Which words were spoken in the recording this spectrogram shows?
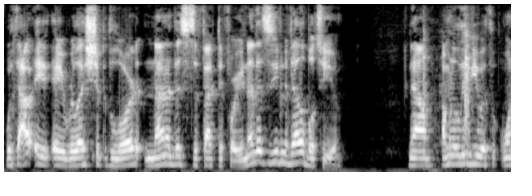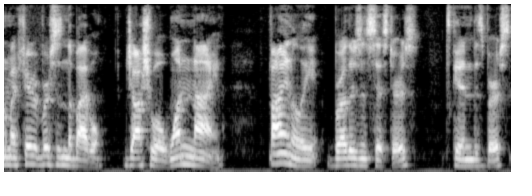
Without a, a relationship with the Lord, none of this is effective for you. None of this is even available to you. Now, I'm going to leave you with one of my favorite verses in the Bible Joshua 1 9. Finally, brothers and sisters, let's get into this verse.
